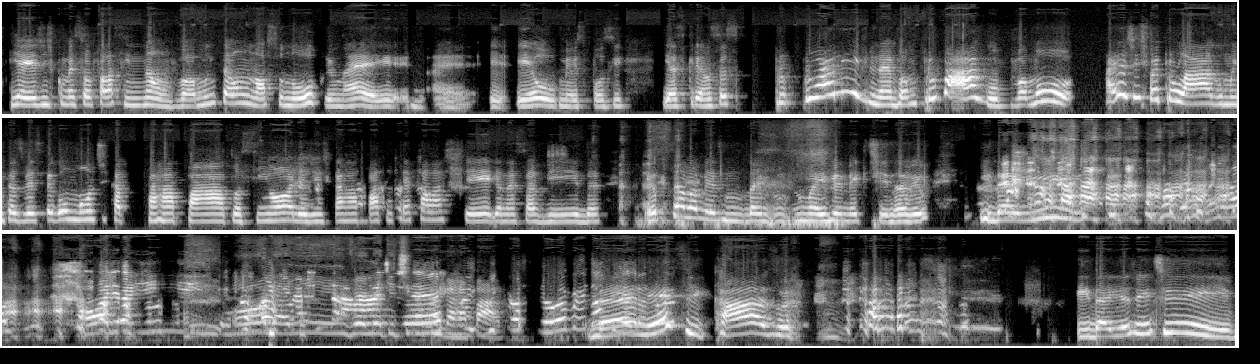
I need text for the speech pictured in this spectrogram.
e aí a gente começou a falar assim, não, vamos então, nosso núcleo, né, é, eu, meu esposo e- as crianças, pro, pro ar livre, né, vamos pro lago, vamos... Aí a gente foi pro lago, muitas vezes pegou um monte de ca- carrapato, assim, olha, gente, carrapato até falar chega nessa vida. Eu precisava mesmo da- de uma ivermectina, viu? E daí, Olha aí! Olha aí, vermectina É, com carrapato. Explicação é né, verdadeira. né? nesse caso. E daí a gente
